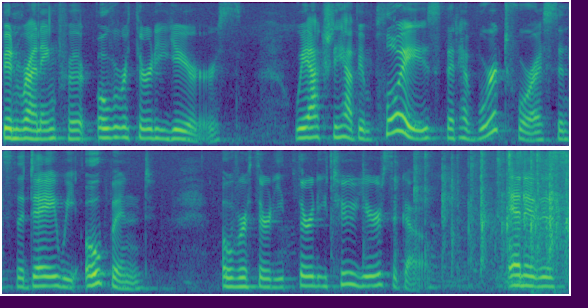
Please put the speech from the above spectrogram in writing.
been running for over 30 years. We actually have employees that have worked for us since the day we opened over 30, 32 years ago. And it is,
